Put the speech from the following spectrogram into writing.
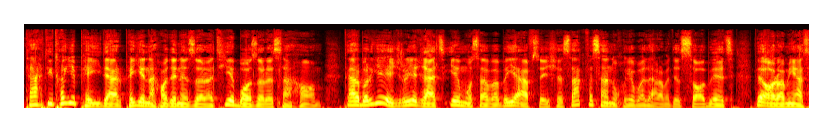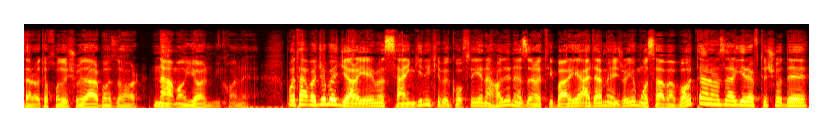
تهدیدهای پی در پی نهاد نظارتی بازار سهام درباره اجرای قطعی مصوبه افزایش سقف صندوقهای با درآمد ثابت به آرامی اثرات خودش رو در بازار نمایان می‌کنه. با توجه به جرایم سنگینی که به گفته نهاد نظارتی برای عدم اجرای مصوبات در نظر گرفته شده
